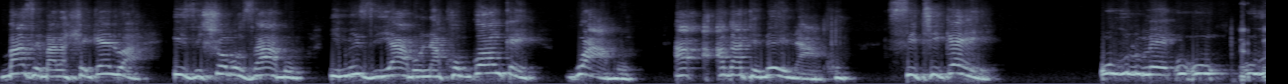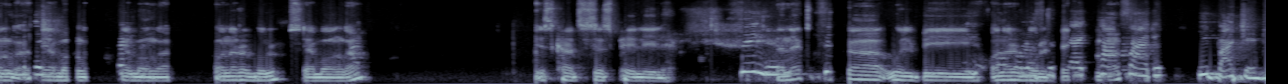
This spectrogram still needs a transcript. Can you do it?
baze balahlekelwa izihlobo zabo imizi yabo nakho konke kwabo akade benakho. Sithi ke uhulume siyabonga siyabonga honorable siyabonga. Isikhathi sesiphelile. The next speaker will be honorable i-budget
